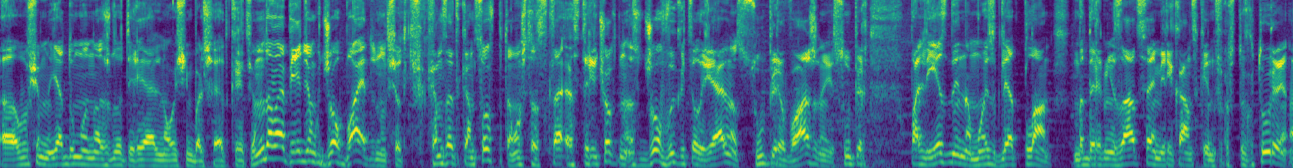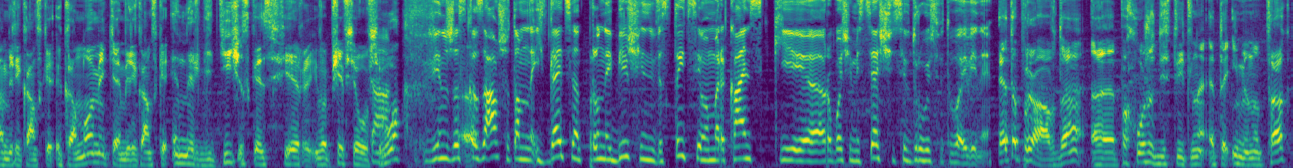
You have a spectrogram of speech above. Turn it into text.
А, В общем, я думаю, нас ждет реально очень большое открытие. Ну, давай перейдем к Джо Байдену все-таки в конце концов, потому что ста- старичок наш Джо выкатил реально супер важный и супер полезный, на мой взгляд, план. Модернизация американской инфраструктуры, американской экономики, американской энергетической сферы и вообще всего-всего. Так, він вже сказав, що там йдеться про найбільші інвестиції в американські робочі місця з часів Другої світової війни. Это правда. Э, Похоже, действительно, это именно так.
